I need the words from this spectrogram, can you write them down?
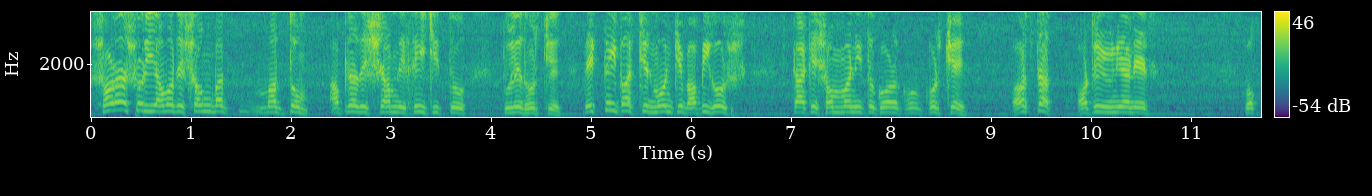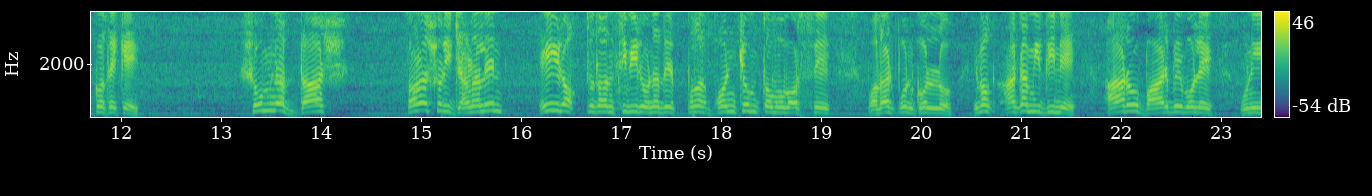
সরাসরি আমাদের সংবাদ মাধ্যম আপনাদের সামনে সেই চিত্র তুলে ধরছে। দেখতেই পাচ্ছেন মঞ্চে বাপি ঘোষ তাকে সম্মানিত কর- করছে। অর্থাৎ অটো ইউনিয়নের পক্ষ থেকে। সোমনাথ দাস সরাসরি জানালেন, এই রক্তদান শিবির ওনাদের পঞ্চমতম বর্ষে পদার্পণ করল এবং আগামী দিনে আরও বাড়বে বলে উনি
